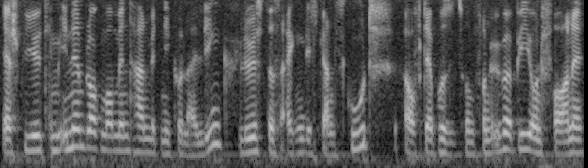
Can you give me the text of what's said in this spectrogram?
Er spielt im Innenblock momentan mit Nikolai Link, löst das eigentlich ganz gut auf der Position von Överby und vorne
